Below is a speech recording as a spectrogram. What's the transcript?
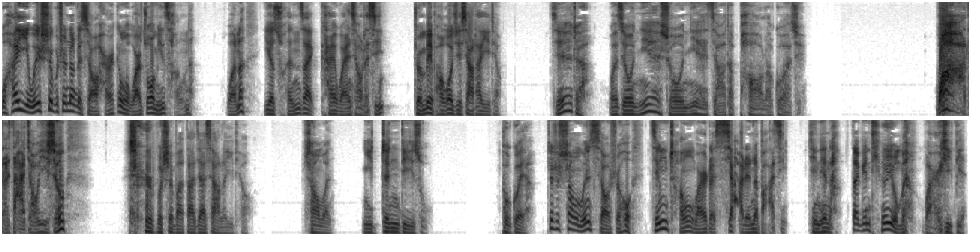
我还以为是不是那个小孩跟我玩捉迷藏呢。我呢也存在开玩笑的心，准备跑过去吓他一跳。接着我就蹑手蹑脚的跑了过去，哇的大叫一声，是不是把大家吓了一跳？尚文，你真低俗。不过呀。这是尚文小时候经常玩的吓人的把戏，今天呢再跟听友们 玩一遍，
